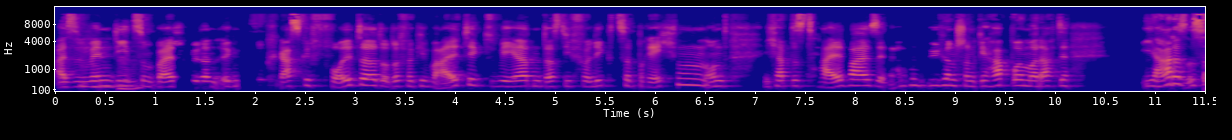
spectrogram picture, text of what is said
Also mhm. wenn die mhm. zum Beispiel dann irgendwie so krass gefoltert oder vergewaltigt werden, dass die völlig zerbrechen. Und ich habe das teilweise in anderen Büchern schon gehabt, wo ich mir dachte, ja, das ist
